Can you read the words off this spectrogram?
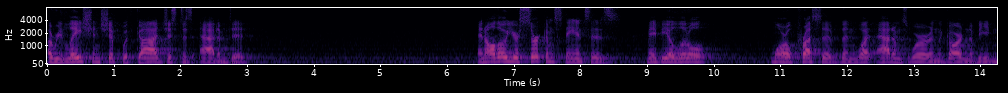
a relationship with God just as Adam did. And although your circumstances may be a little more oppressive than what Adam's were in the Garden of Eden,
